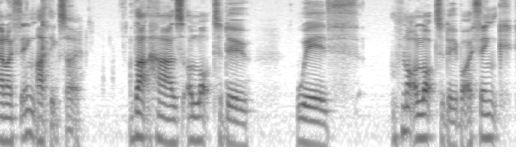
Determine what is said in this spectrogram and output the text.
and I think i think so that has a lot to do with not a lot to do, but I think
